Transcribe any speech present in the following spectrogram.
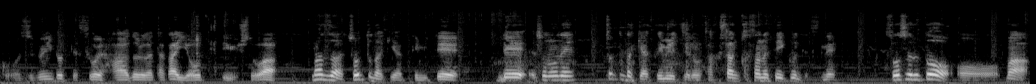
こう自分にとってすごいハードルが高いよっていう人は、まずはちょっとだけやってみて、で、そのね、ちょっとだけやってみるっていうのをたくさん重ねていくんですね。そうすると、おまあ、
